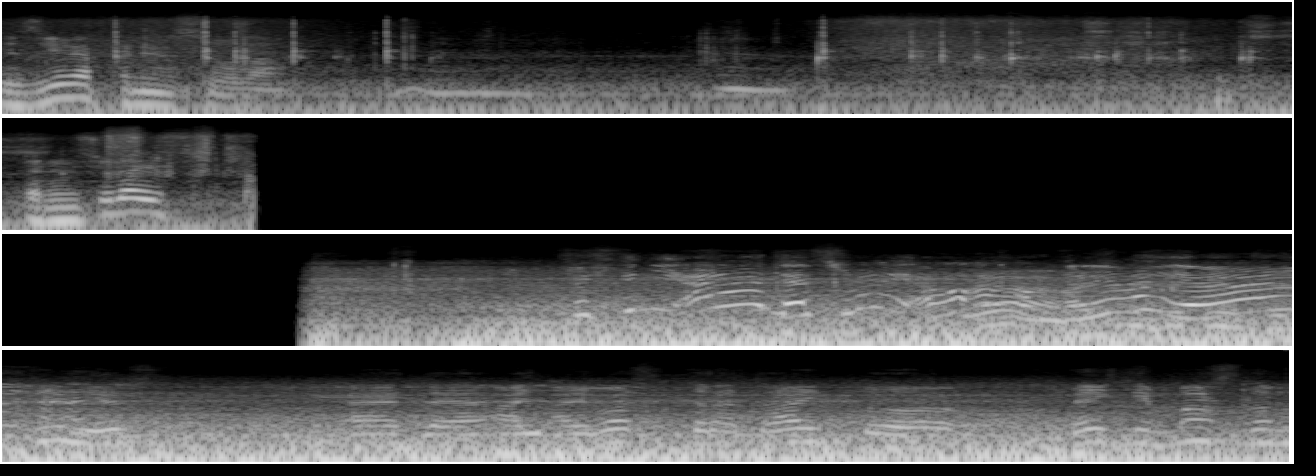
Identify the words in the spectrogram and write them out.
Jazeera Peninsula. Peninsula is Fifteen years. Ah, that's right. Oh, alhamdulillah, yeah. 15 years. And uh, I, I was trying to make him Muslim.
